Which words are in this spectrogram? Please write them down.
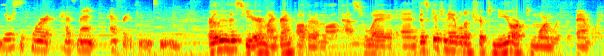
Your support has meant everything to me. Earlier this year, my grandfather-in-law passed away, and this gift enabled a trip to New York to mourn with the family.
